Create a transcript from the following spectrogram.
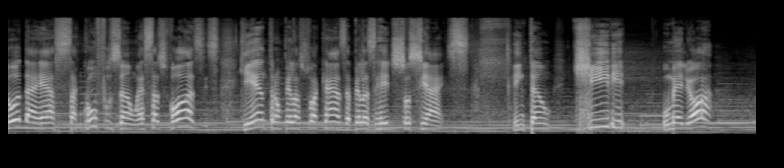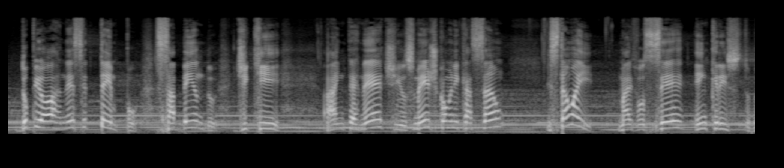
toda essa confusão, essas vozes que entram pela sua casa, pelas redes sociais. Então, tire o melhor do pior nesse tempo, sabendo de que a internet e os meios de comunicação estão aí, mas você em Cristo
